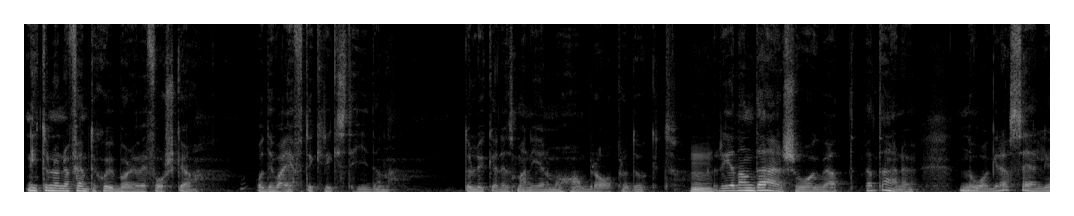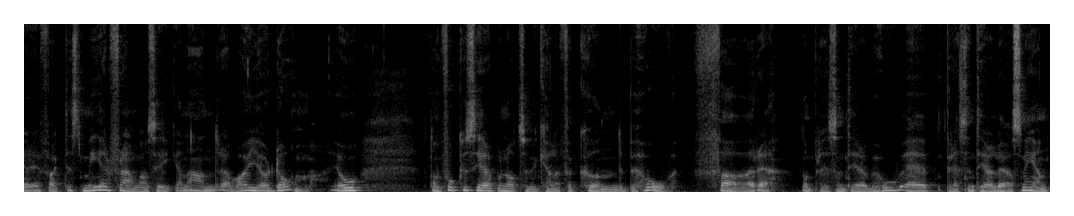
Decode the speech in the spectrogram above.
1957 började vi forska och det var efterkrigstiden. Då lyckades man genom att ha en bra produkt. Mm. Redan där såg vi att, vänta här nu, några säljare är faktiskt mer framgångsrika än andra. Vad gör de? Jo, de fokuserar på något som vi kallar för kundbehov före de presenterar, behov, eh, presenterar lösningen.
